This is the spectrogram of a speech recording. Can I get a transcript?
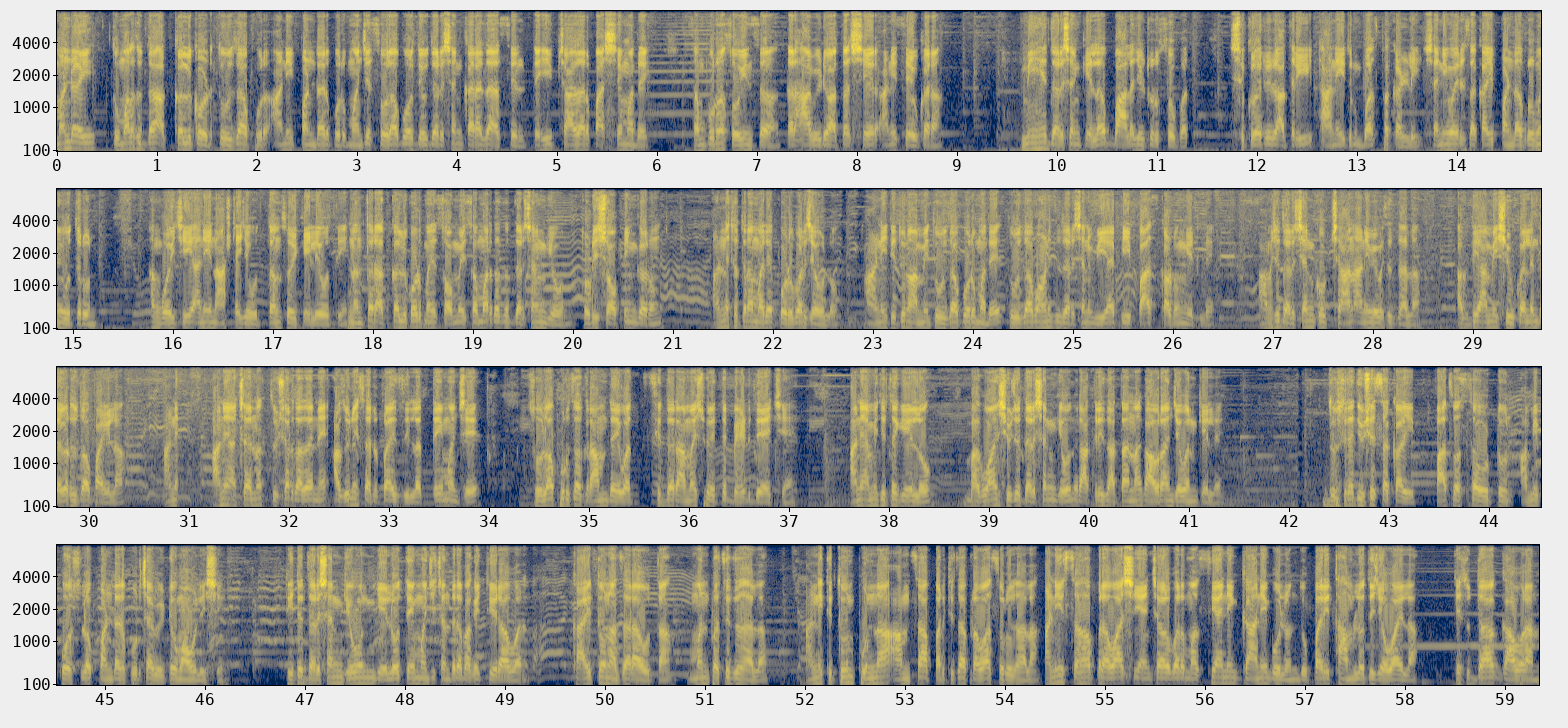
मंडळी तुम्हाला सुद्धा अक्कलकोट तुळजापूर आणि पंढरपूर म्हणजे सोलापूर देवदर्शन करायचं असेल तेही चार हजार पाचशे मध्ये. संपूर्ण सोयींसह. तर हा व्हिडिओ आता शेअर आणि सेव्ह करा. मी हे दर्शन केलं बालाजी टूर सोबत. शुक्रवारी रात्री ठाणे इथून बस पकडली. शनिवारी सकाळी पंढरपूरमध्ये उतरून अंघोळीची आणि नाश्त्याची उत्तम सोय केली होती. नंतर अक्कलकोटमध्ये स्वामी समर्थाचं दर्शन घेऊन थोडी शॉपिंग करून अन्नछत्रामध्ये पोटभर जेवलो. आणि तिथून आम्ही तुळजापूरमध्ये तुळजाभवानीचं दर्शन व्ही आय पी पास काढून घेतले. आमचे दर्शन खूप छान आणि व्यवस्थित झालं. अगदी आम्ही शिवकालीन दगड सुद्धा पाहिला. आणि आणि अचानक तुषार दादाने अजूनही सरप्राईज दिलं. ते म्हणजे सोलापूरचं ग्रामदैवत सिद्धरामेश्वर येथे भेट द्यायची. आहे आणि आम्ही तिथे गेलो. भगवान शिवचे दर्शन घेऊन रात्री जाताना गावरान जेवण केले. दुसऱ्या दिवशी सकाळी पाच वाजता उठून आम्ही पोहोचलो पंढरपूरच्या विटू माऊलीशी. तिथे दर्शन घेऊन गेलो ते म्हणजे चंद्रभागे तीरावर. काय तो नजारा होता. मन प्रसिद्ध झाला. आणि तिथून पुन्हा आमचा परतीचा प्रवास सुरू झाला. आणि सहप्रवासी यांच्याबरोबर मस्ती आणि गाणी बोलून दुपारी थांबलो ते जेवायला. ते सुद्धा गावरान.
